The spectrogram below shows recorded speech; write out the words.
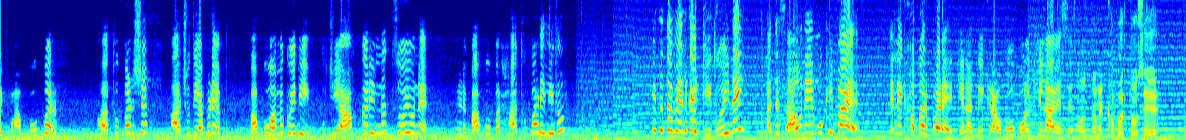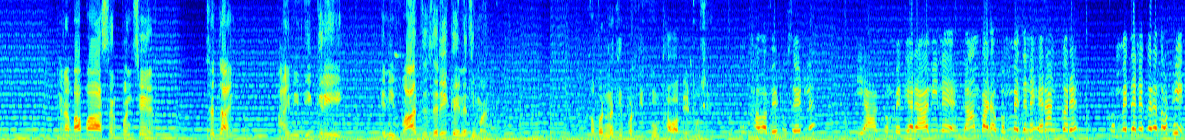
એ બાપુ ઉપર હાથ ઉપાડશે? આજ સુધી આપણે બાપુ અમે કોઈ દી ઊંચી આંખ કરીને નથી જોયું ને? એને બાપુ ઉપર હાથ ઉપાડી લીધો? એ તો તમે એને કઈ કીધુંય નહીં. આ તે સાવ નહીં મુખી પાએ એને ખબર પડે કે એના દીકરા હું ભૂલ ખીલાવે છે. તને ખબર તો છે. એના બાપા સરપંચ છે. છતાંય આ એની દીકરી એની વાત જરી કઈ નથી માનતી. ખબર નથી પડતી હું થવા બેઠું છે. હું ખાવા બેઠું છે એટલે? આ ગમે ત્યારે આવીને ગામવાળા ગમે તેને હેરાન કરે ગમે તેને કરે તો ઠીક.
